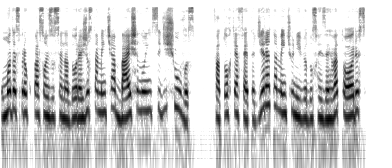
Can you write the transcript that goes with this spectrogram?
Uma das preocupações do senador é justamente a baixa no índice de chuvas, fator que afeta diretamente o nível dos reservatórios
